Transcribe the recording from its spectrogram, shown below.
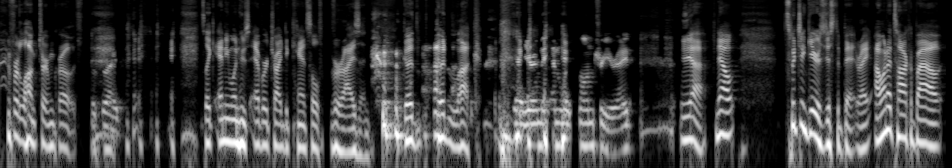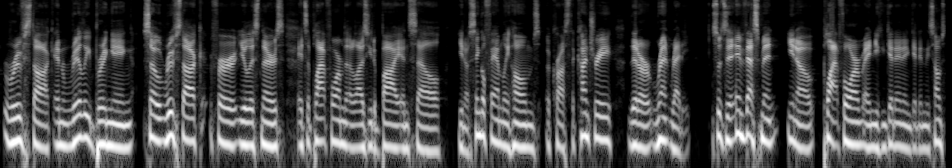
for long-term growth. That's right. it's like anyone who's ever tried to cancel Verizon. Good, good luck. yeah, you're in the endless phone tree, right? Yeah. Now, switching gears just a bit, right? I want to talk about Roofstock and really bringing. So, Roofstock, for you listeners, it's a platform that allows you to buy and sell you know single family homes across the country that are rent ready. So it's an investment you know platform and you can get in and get in these homes.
